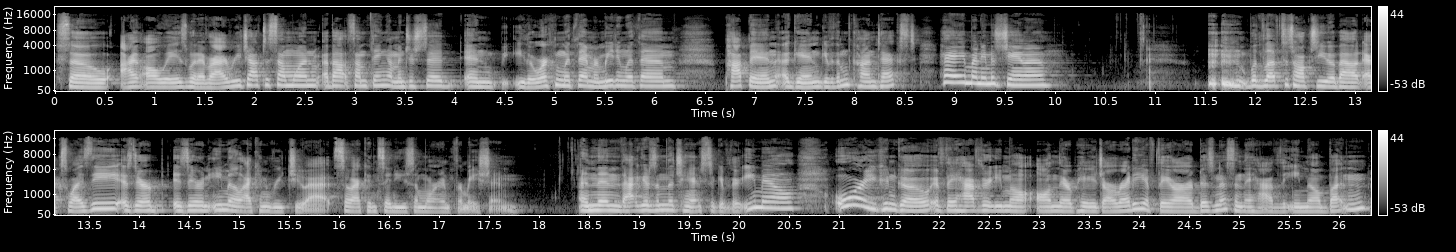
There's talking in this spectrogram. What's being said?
So I always, whenever I reach out to someone about something, I'm interested in either working with them or meeting with them, pop in again, give them context. Hey, my name is Jana. Would love to talk to you about XYZ. Is there is there an email I can reach you at so I can send you some more information? And then that gives them the chance to give their email, or you can go if they have their email on their page already, if they are a business and they have the email button,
